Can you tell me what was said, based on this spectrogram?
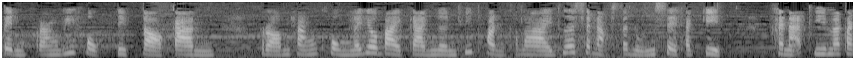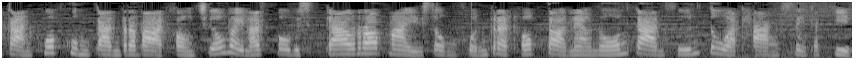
เป็นครั้งที่ 6 ติดต่อกัน พร้อมทั้งคงนโยบายการเงินที่ผ่อนคลายเพื่อสนับสนุนเศรษฐกิจ ขณะที่มาตรการควบคุมการระบาดของเชื้อไวรัสโควิด -19 รอบใหม่ ส่งผลกระทบต่อแนวโน้มการฟื้นตัวทางเศรษฐกิจ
